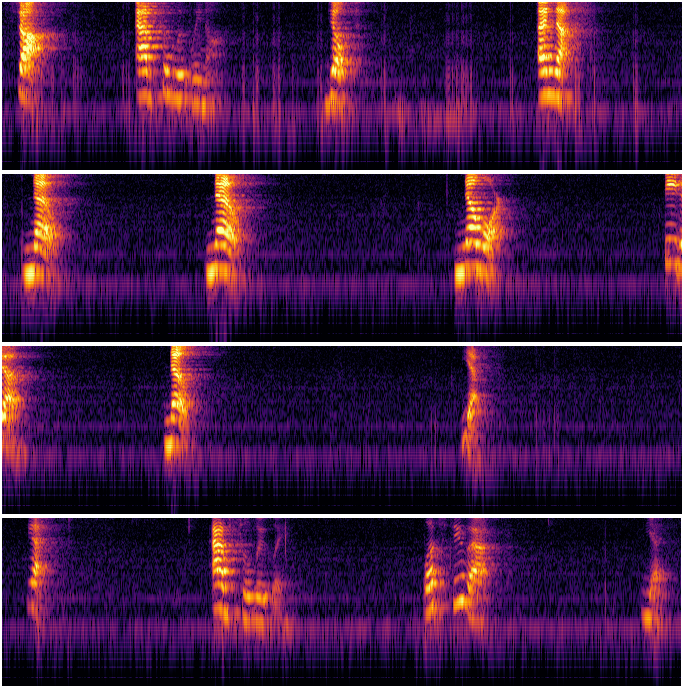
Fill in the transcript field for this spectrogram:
Stop. Absolutely not. Don't. Enough. No. No. No more. Be done. No. Yes. Yes. Absolutely. Let's do that. Yes.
